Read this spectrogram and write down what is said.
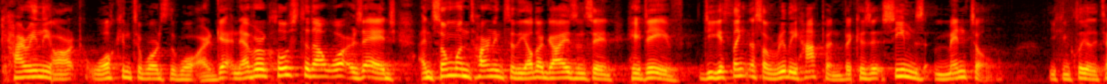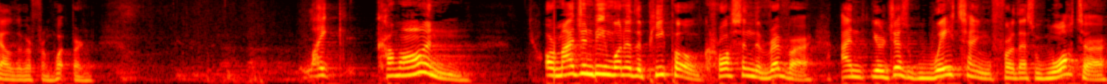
carrying the ark, walking towards the water, getting ever close to that water's edge, and someone turning to the other guys and saying, Hey, Dave, do you think this will really happen? Because it seems mental. You can clearly tell they were from Whitburn. Like, come on. Or imagine being one of the people crossing the river and you're just waiting for this water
